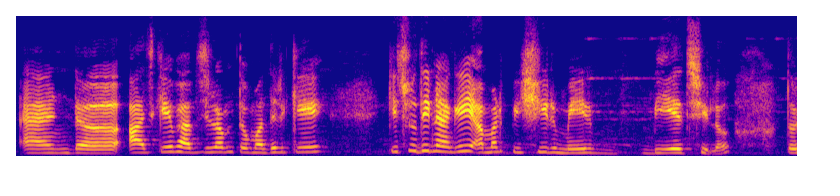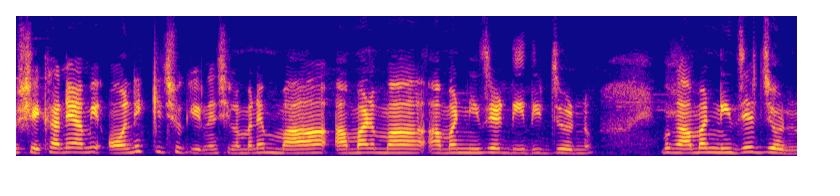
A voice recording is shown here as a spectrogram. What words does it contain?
অ্যান্ড আজকে ভাবছিলাম তোমাদেরকে কিছুদিন আগেই আমার পিসির মেয়ের বিয়ে ছিল। তো সেখানে আমি অনেক কিছু কিনেছিলাম মানে মা, আমার মা, আমার নিজের দিদির জন্য এবং আমার নিজের জন্য।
